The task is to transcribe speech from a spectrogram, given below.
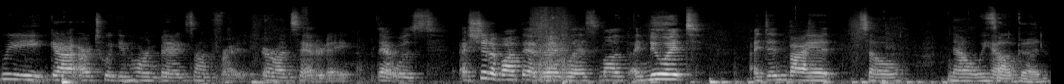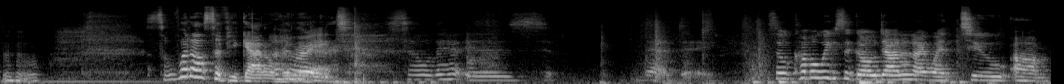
we got our twig and horn bags on Friday or on Saturday. That was I should have bought that bag last month. I knew it. I didn't buy it, so now we it's have all good. hmm So what else have you got over All there? right. So that is that day. So a couple weeks ago, Don and I went to. Um,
